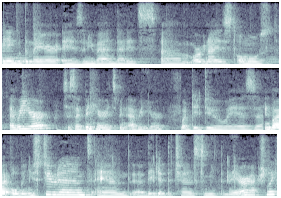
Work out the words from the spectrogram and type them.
Meeting with the Mayor is an event that it's um, organized almost every year. Since I've been here, it's been every year. What they do is uh, invite all the new students and uh, they get the chance to meet the mayor actually.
